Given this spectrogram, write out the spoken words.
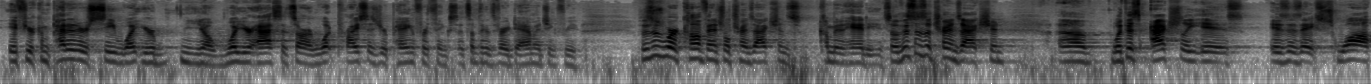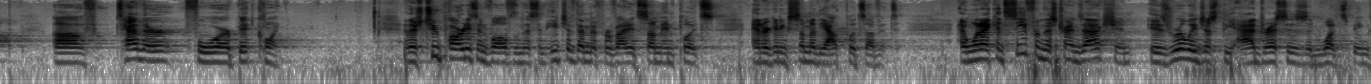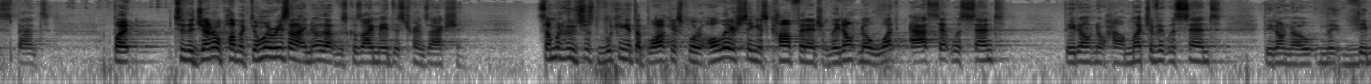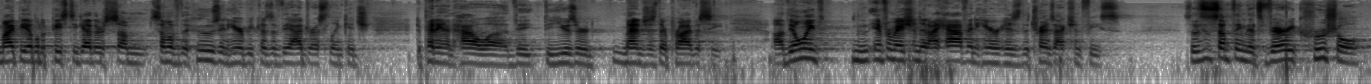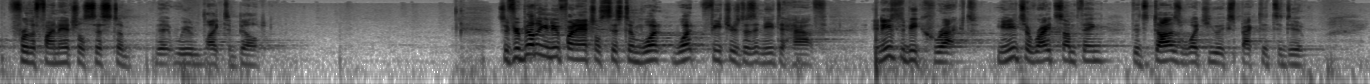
If your competitors see what your, you know, what your assets are and what prices you're paying for things, that's something that's very damaging for you. This is where confidential transactions come in handy. And so this is a transaction. Uh, what this actually is, is, is a swap of Tether for Bitcoin. And there's two parties involved in this, and each of them have provided some inputs and are getting some of the outputs of it. And what I can see from this transaction is really just the addresses and what's being spent. But to the general public, the only reason I know that was because I made this transaction. Someone who's just looking at the Block Explorer, all they're seeing is confidential. They don't know what asset was sent. They don't know how much of it was sent. They don't know. They might be able to piece together some, some of the who's in here because of the address linkage, depending on how uh, the, the user manages their privacy. Uh, the only information that I have in here is the transaction fees. So this is something that's very crucial for the financial system that we would like to build. So if you're building a new financial system, what, what features does it need to have? It needs to be correct. You need to write something that does what you expect it to do.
